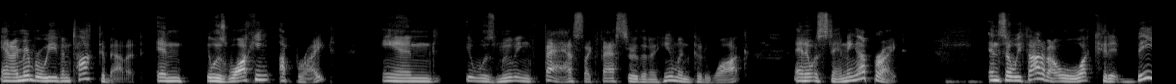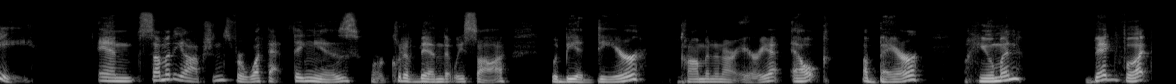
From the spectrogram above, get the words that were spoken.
And I remember we even talked about it. And it was walking upright and it was moving fast, like faster than a human could walk. And it was standing upright. And so we thought about, well, what could it be? And some of the options for what that thing is or could have been that we saw would be a deer, common in our area, elk, a bear, a human, Bigfoot,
